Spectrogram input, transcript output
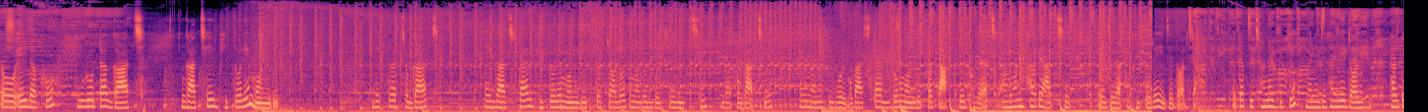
তো এই দেখো, পুরোটা গাছ, গাছের ভিতরে মন্দির। দেখতে পাচ্ছ গাছ। এই গাছটার ভিতরে মন্দির। তো চলো তোমাদের দেখিয়ে দিচ্ছি। দেখো গাছে মানে কি বলব, গাছটা একদম মন্দিরটাকে আঁকড়ে ধরে আছে। এমনভাবে আছে, এই যে দেখো ভিতরে, এই যে দরজা। এটা পিছনের দিকে মানে যেখান দিয়ে জল ঢালতে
